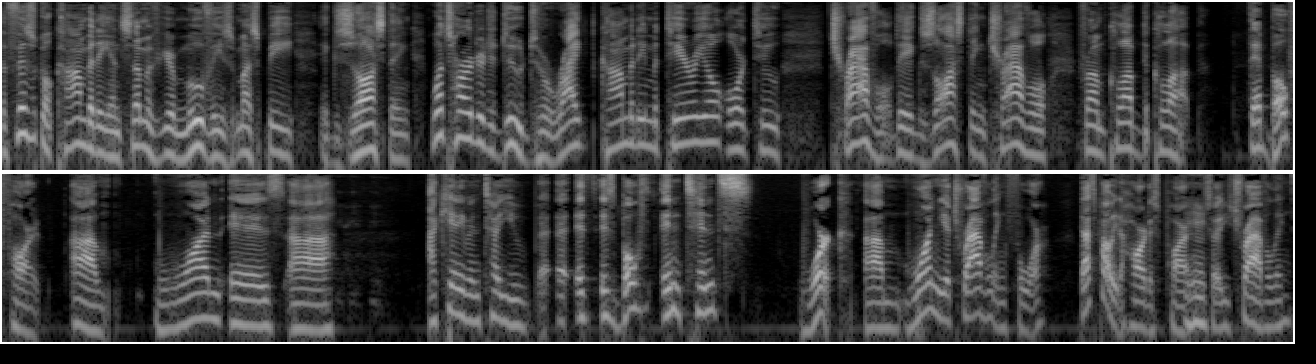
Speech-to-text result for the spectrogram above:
The physical comedy in some of your movies must be exhausting. What's harder to do, to write comedy material or to travel, the exhausting travel from club to club? They're both hard. Um, one is uh, I can't even tell you. uh, It's, it's both intense work. Um, one you're traveling for. That's probably the hardest part. Mhm. So you're traveling,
